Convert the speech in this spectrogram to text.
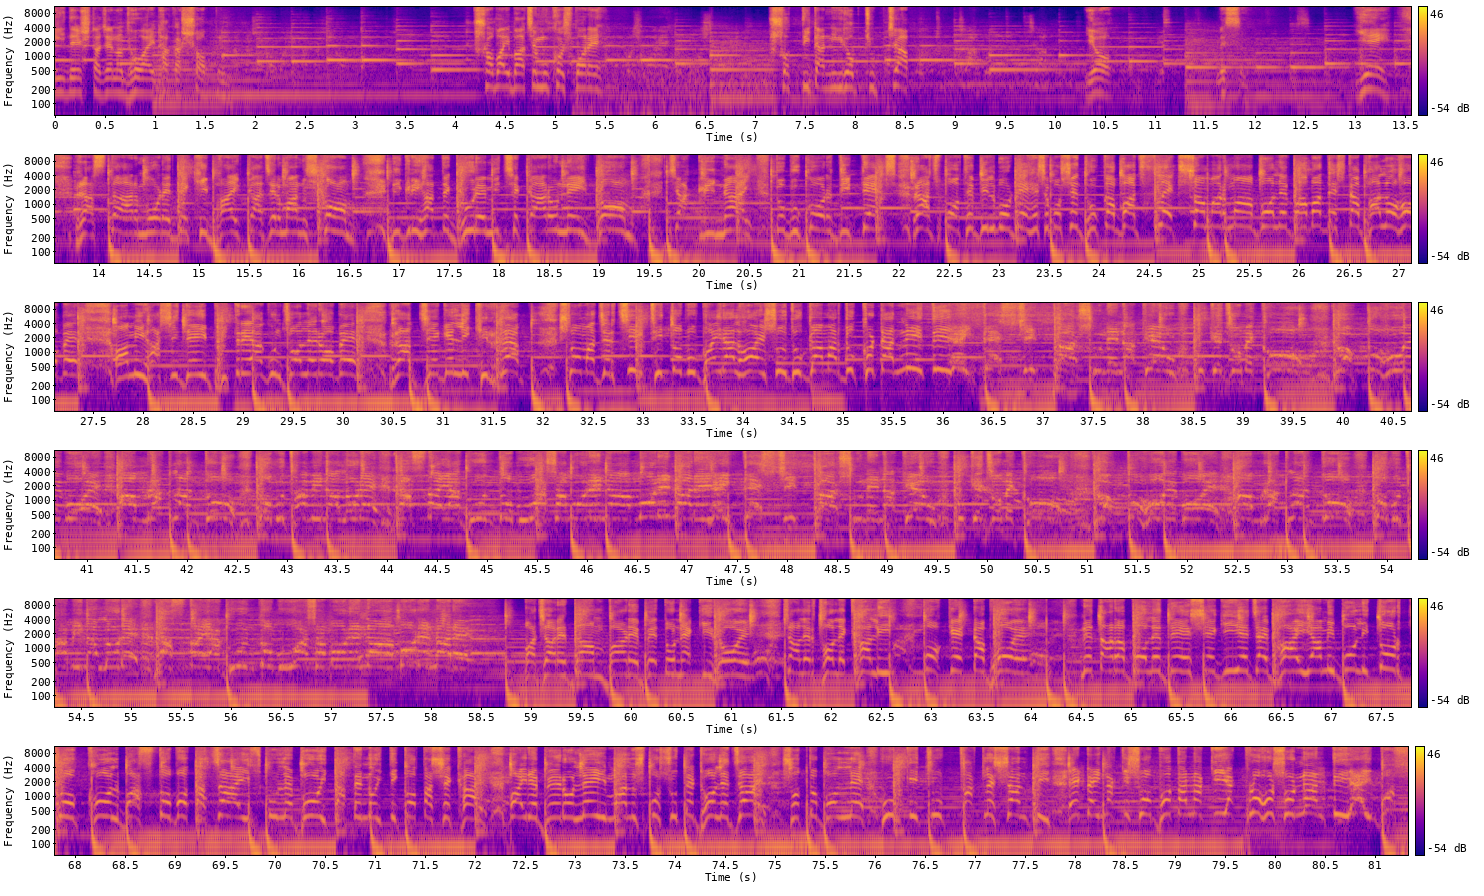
এই দেশটা যেন ধোয়ায় ঢাকা স্বপ্ন। সবাই বাঁচে মুখোশ পরে। সত্যিটা নীরব চুপচাপ। ইয়ো লিসন ইয়ে রাস্তার মোড়ে দেখি ভাই কাজের মানুষ কম। ডিগ্রি হাতে ঘুরে মিছে কারও নেই দম। চাকরি নাই, তবু কর দি ট্যাক্স রাজপথে বিলবোর্ডে হেসে বসে ধোকাবাজ ফ্লেক্স আমার মা বলে, বাবা, দেশটা ভালো হবে। আমি হাসি দেই, ভিতরে আগুন জলে রবে। রাত জেগে লিখি র‍্যাপ সমাজের চিঠি, তবু ভাইরাল হয়। শুধু গামার দুঃখটা নীতি। এই দেশ চিৎকার শুনে না কেউ বাজারে দাম বাড়ে, বেতন একই রয়ে। চালের থলে খালি, পকেটটা ভয়ে। নেতারা বলে, দেশ এগিয়ে যায় ভাই, আমি বলি তোর চোখ খোল, বাস্তবতা চাই। স্কুলে বই, তাতে নৈতিকতা শেখায়। বাইরে বেরোলেই মানুষ পশুতে ঢলে যায়। সত্য বললে, হুমকি চুপ থাকলে শান্তি। এটাই নাকি সভ্যতা, নাকি এক প্রহসন এই বাস্তবতা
